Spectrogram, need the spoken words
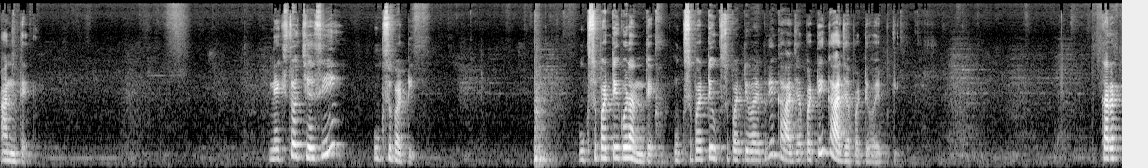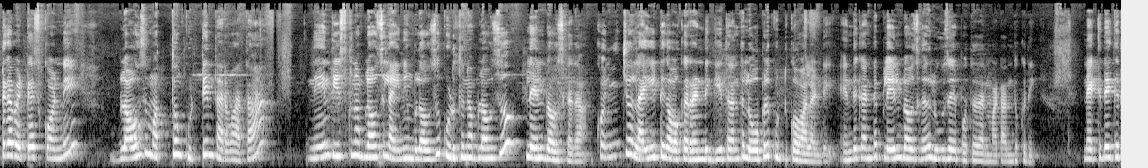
అంతే. నెక్స్ట్ వచ్చేసి ఉక్సుపట్టి. ఉక్సుపట్టి కూడా అంతే. ఉక్సుపట్టి ఉక్సుపట్టి వైపుకి కాజాపట్టి కాజాపట్టి వైపుకి. కరెక్ట్గా పెట్టేసుకోండి. బ్లౌజ్ మొత్తం కుట్టిన తర్వాత నేను తీసుకున్న బ్లౌజ్ లైనింగ్ బ్లౌజ్ కుడుతున్న బ్లౌజు ప్లెయిన్ బ్లౌజ్ కదా. కొంచెం లైట్గా ఒక రెండు గీతలంతా లోపల కుట్టుకోవాలండి. ఎందుకంటే ప్లెయిన్ బ్లౌజ్ కదా లూజ్ అయిపోతుంది అనమాట అందుకుని. నెక్ దగ్గర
